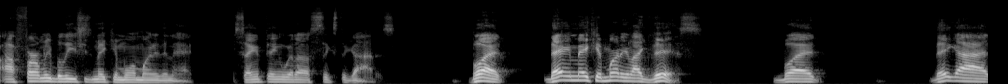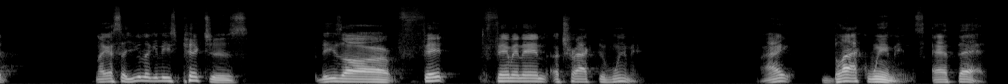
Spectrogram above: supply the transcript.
I firmly believe she's making more money than that. Same thing with uh Six the Goddess. But they ain't making money like this. But they got like I said, you look at these pictures, these are fit, feminine, attractive women, right? Black women's at that.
